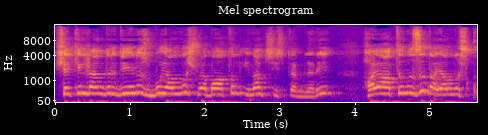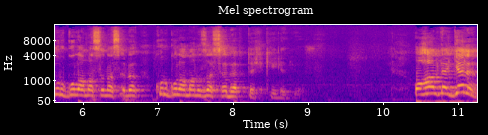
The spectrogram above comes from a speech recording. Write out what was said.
Şekillendirdiğiniz bu yanlış ve batıl inanç sistemleri hayatınızı da yanlış kurgulamasına sebep, kurgulamanıza sebep teşkil ediyor. O halde gelin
